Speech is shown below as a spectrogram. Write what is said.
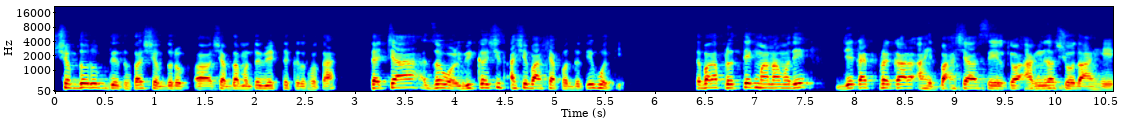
शब्दरूप देत होता शब्दरूप शब्दामध्ये व्यक्त करत होता. त्याच्याजवळ विकसित अशी भाषा पद्धती होती. तर बघा प्रत्येक मानामध्ये जे काही प्रकार आहेत भाषा असेल किंवा आग्नेचा शोध आहे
